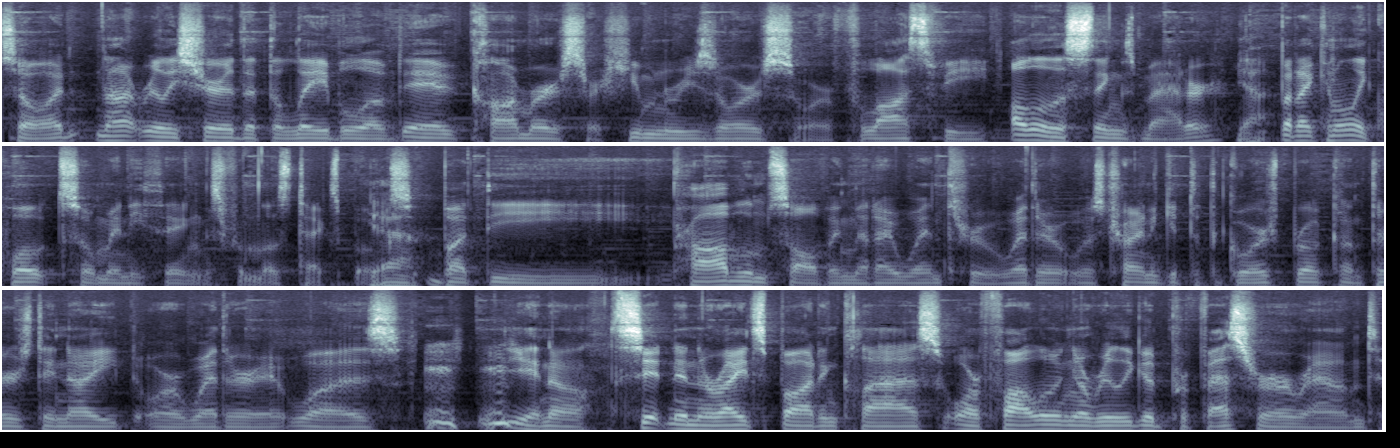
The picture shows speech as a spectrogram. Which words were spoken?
So I'm not really sure that the label of eh, commerce or human resource or philosophy, all of those things matter. Yeah. But I can only quote so many things from those textbooks. Yeah. But the problem solving that I went through, whether it was trying to get to the Gorsebrook on Thursday night or whether it was, you know, sitting in the right spot in class or following a really good professor around,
